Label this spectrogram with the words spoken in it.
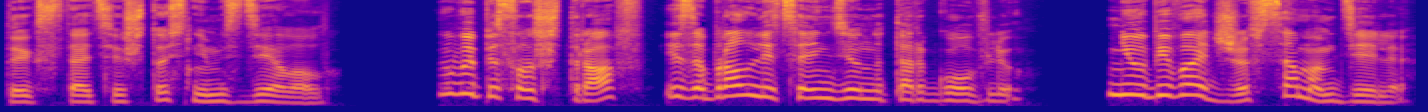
Ты, кстати, что с ним сделал? Выписал штраф и забрал лицензию на торговлю. Не убивать же в самом деле.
